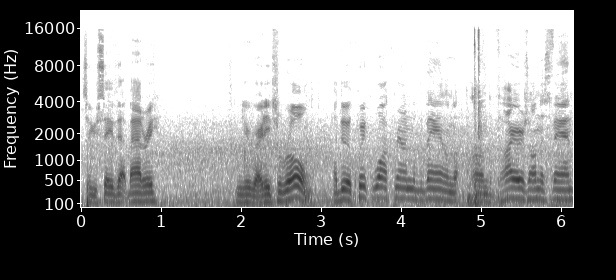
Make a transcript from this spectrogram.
so you save that battery and you're ready to roll. I'll do a quick walk around of the van. On the, on the, tires on this van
